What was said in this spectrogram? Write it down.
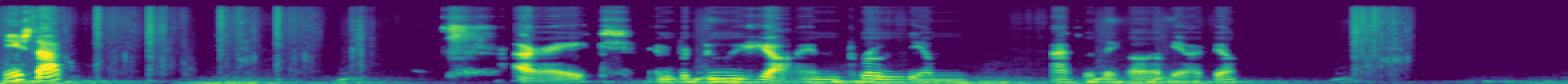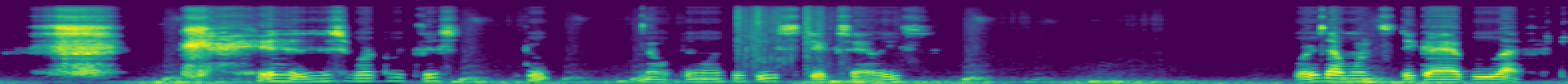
Can you stop? Alright. Ambrosia. Ambrosium. That's what they call it. Okay, I feel. Okay, Does this work with this? Nope. No, it doesn't work with these sticks at least. Where's that one stick I have left?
